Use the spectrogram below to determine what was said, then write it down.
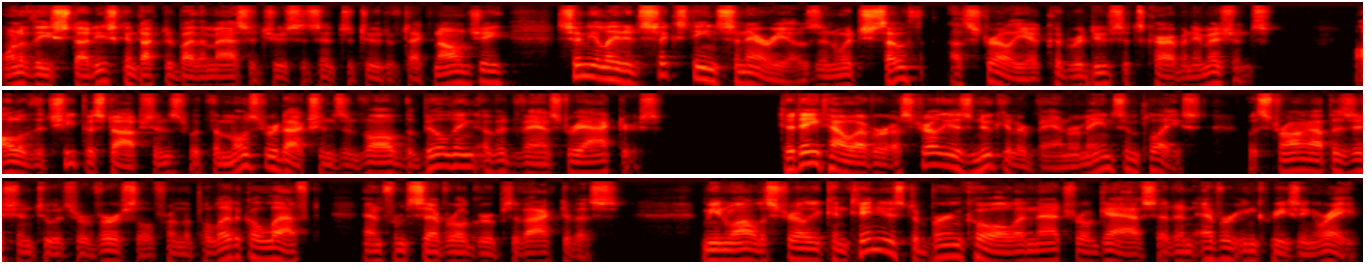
One of these studies, conducted by the Massachusetts Institute of Technology, simulated 16 scenarios in which South Australia could reduce its carbon emissions. All of the cheapest options with the most reductions involved the building of advanced reactors. To date, however, Australia's nuclear ban remains in place, with strong opposition to its reversal from the political left and from several groups of activists. Meanwhile, Australia continues to burn coal and natural gas at an ever increasing rate.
